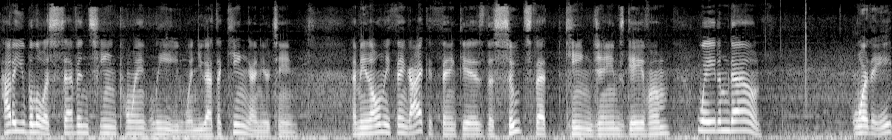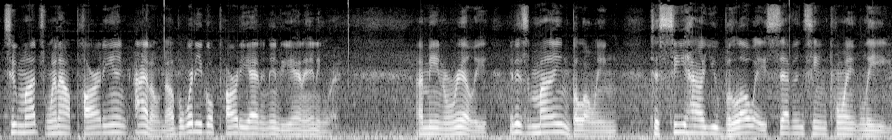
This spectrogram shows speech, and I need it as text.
How do you blow a 17 point lead when you got the king on your team? I mean, the only thing I could think is the suits that King James gave him weighed him down. Or they ate too much, went out partying. I don't know. But where do you go party at in Indiana anyway? I mean, really, it is mind blowing to see how you blow a 17 point lead.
